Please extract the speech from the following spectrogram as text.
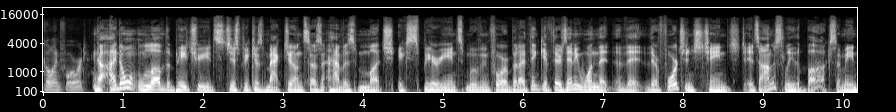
going forward? Now, I don't love the Patriots just because Mac Jones doesn't have as much experience moving forward. But I think if there's anyone that, that their fortunes changed, it's honestly the Bucs. I mean,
